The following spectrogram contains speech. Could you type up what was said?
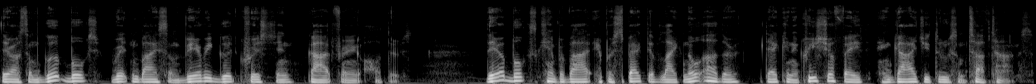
There are some good books written by some very good Christian, God fearing authors. Their books can provide a perspective like no other that can increase your faith and guide you through some tough times.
